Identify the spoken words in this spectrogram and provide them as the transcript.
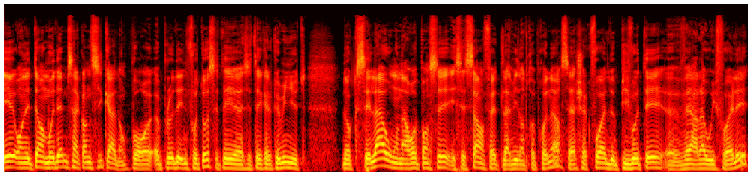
Et on était en modem 56K. Donc pour euh, uploader une photo, c'était, euh, c'était quelques minutes. Donc c'est là où on a repensé, et c'est ça, en fait, la vie d'entrepreneur, c'est à chaque fois de pivoter euh, vers là où il faut aller.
